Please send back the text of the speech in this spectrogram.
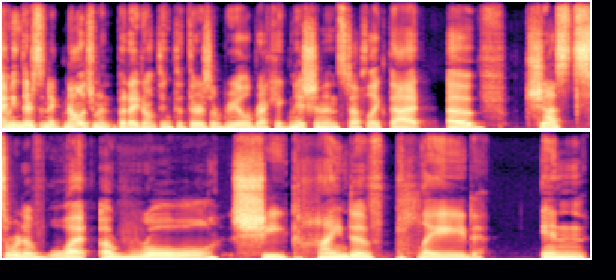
I mean, there's an acknowledgement, but I don't think that there's a real recognition and stuff like that of just sort of what a role she kind of played in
